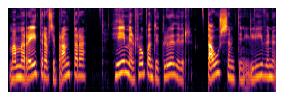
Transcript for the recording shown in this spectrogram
Mamma reytir af sér brandara, heiminn rópandi glöði yfir dásemdin í lífinu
